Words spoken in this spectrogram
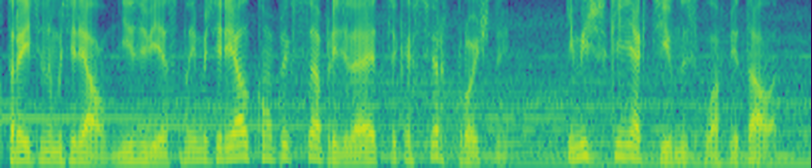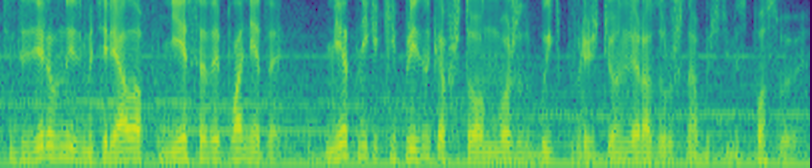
Строительный материал. Неизвестный материал комплекса определяется как сверхпрочный. Химически неактивный сплав металла. Синтезированный из материалов не с этой планеты. Нет никаких признаков, что он может быть поврежден или разрушен обычными способами.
